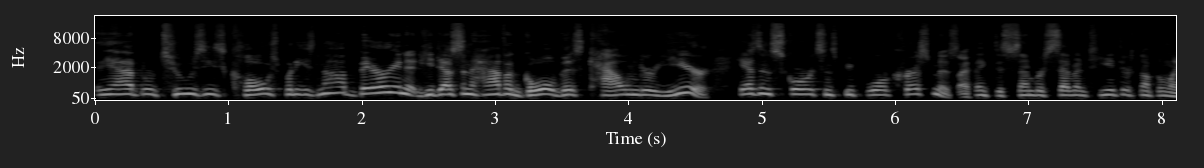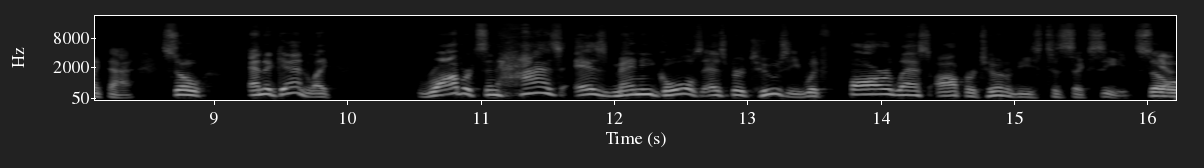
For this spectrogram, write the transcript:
yeah, Bertuzzi's close, but he's not burying it. He doesn't have a goal this calendar year. He hasn't scored since before Christmas. I think December 17th or something like that. So, and again, like Robertson has as many goals as Bertuzzi with far less opportunities to succeed. So, Yeah,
